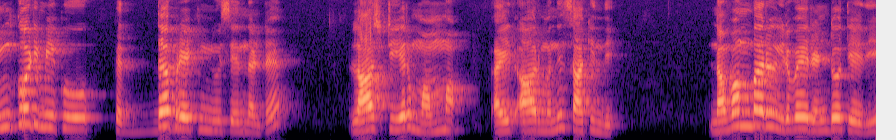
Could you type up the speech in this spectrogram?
ఇంకోటి మీకు పెద్ద బ్రేకింగ్ న్యూస్ ఏంటంటే లాస్ట్ ఇయర్ మా అమ్మ ఐదు ఆరు మందిని సాకింది. నవంబర్ ఇరవై రెండో తేదీ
